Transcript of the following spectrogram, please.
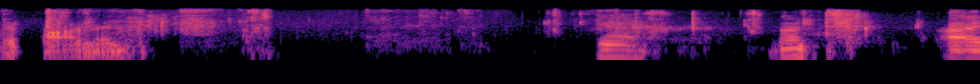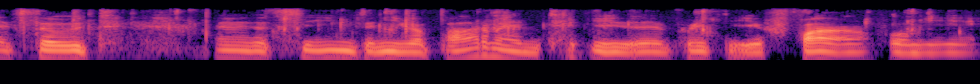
the apartment. Yeah, but I thought uh, that seeing the new apartment is uh, pretty fun for me,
